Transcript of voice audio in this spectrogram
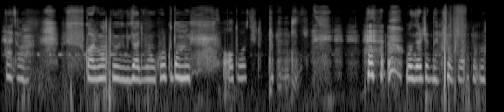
He tamam. Üf, Kalbim atmıyor gibi geldi bir an. Korkudan üf, altıma sıçtım. Bu gerçekten çok korktum lan.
